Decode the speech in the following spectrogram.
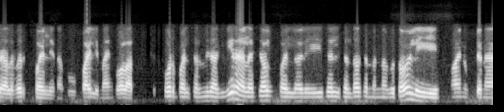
peale võrkpalli nagu pallimängualad. korvpall seal midagi vireles, jalgpall oli sellisel tasemel, nagu ta oli, ainukene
